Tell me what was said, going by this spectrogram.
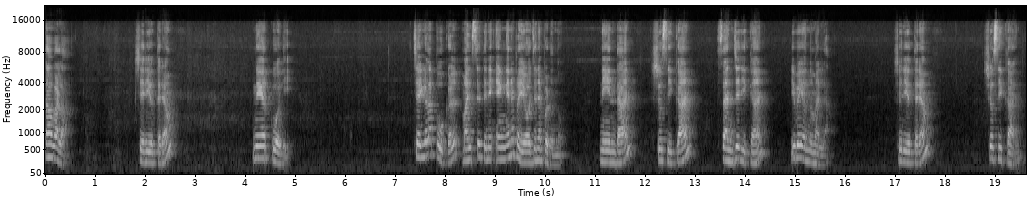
തവള. ശരിയുത്തരം നീർക്കോലി. ചെകിളപ്പൂക്കൾ മത്സ്യത്തിന് എങ്ങനെ പ്രയോജനപ്പെടുന്നു? നീന്താൻ ശ്വസിക്കാൻ സഞ്ചരിക്കാൻ ഇവയൊന്നുമല്ല. ശരിയുത്തരം ശ്വസിക്കാൻ.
